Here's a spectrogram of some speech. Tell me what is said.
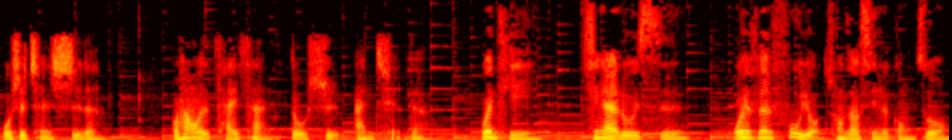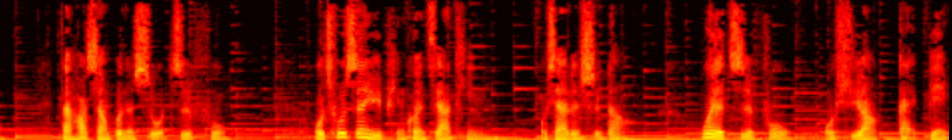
我是诚实的，我和我的财产都是安全的。问题，亲爱路易斯，我有一份富有创造性的工作，但好像不能使我致富。我出生于贫困家庭，我现在认识到，为了致富。我需要改变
